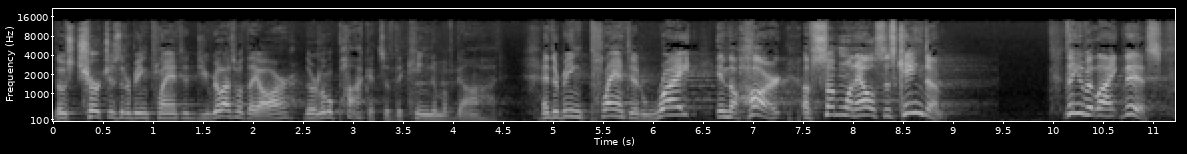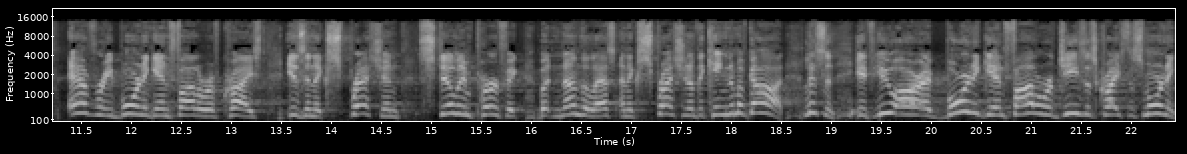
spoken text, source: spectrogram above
Those churches that are being planted, do you realize what they are? They're little pockets of the kingdom of God. And they're being planted right in the heart of someone else's kingdom. Think of it like this every born again follower of Christ is an expression, still imperfect, but nonetheless an expression of the kingdom of God. Listen, if you are a born again follower of Jesus Christ this morning,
